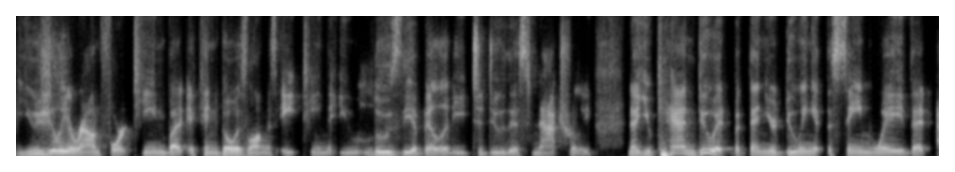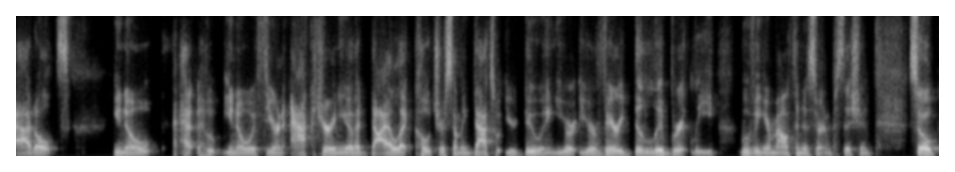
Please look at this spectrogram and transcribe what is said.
usually around 14 but it can go as long as 18 that you lose the ability to do this naturally. Now you can do it but then you're doing it the same way that adults you know you know if you're an actor and you have a dialect coach or something that's what you're doing. You're you're very deliberately moving your mouth in a certain position. So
